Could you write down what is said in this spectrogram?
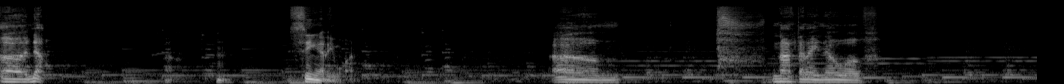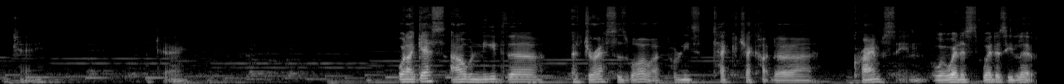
Uh no. Seeing anyone? Um not that I know of. Okay. Okay. Well, I guess I will need the address as well. I probably need to tech check out the crime scene. Where, where does where does he live?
